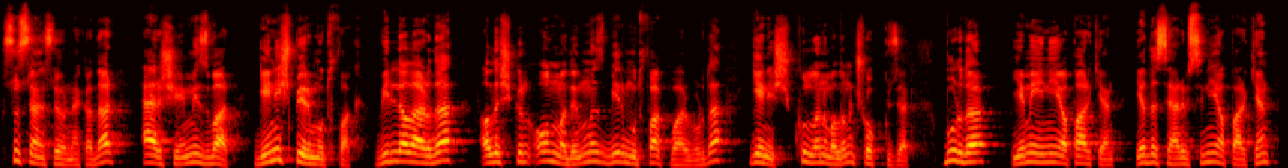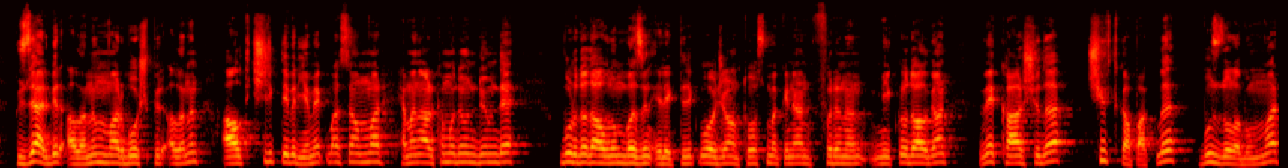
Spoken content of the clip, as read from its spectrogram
su sensörüne kadar her şeyimiz var. Geniş bir mutfak. Villalarda alışkın olmadığımız bir mutfak var burada. Geniş, kullanım alanı çok güzel. Burada yemeğini yaparken ya da servisini yaparken güzel bir alanım var, boş bir alanın. 6 kişilik de bir yemek masam var. Hemen arkama döndüğümde burada davlumbazın, elektrikli ocağın, tost makinen, fırının, mikrodalgan ve karşıda çift kapaklı buzdolabım var.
